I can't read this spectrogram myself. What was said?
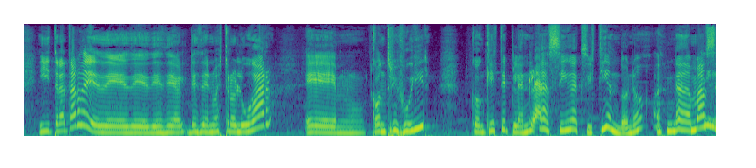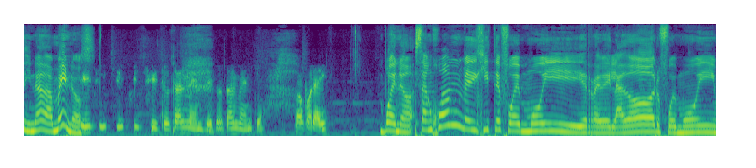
y tratar de, de, desde, desde nuestro lugar eh, contribuir con que este planeta siga existiendo, ¿no? Nada más y nada menos. Sí, sí, sí, sí, sí, totalmente, totalmente. Va por ahí. Bueno, San Juan me dijiste fue muy revelador, fue muy...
